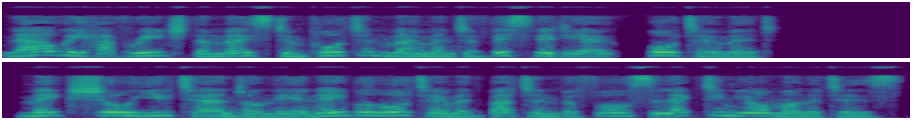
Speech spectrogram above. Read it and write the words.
Now we have reached the most important moment of this video, AutoMod. Make sure you turned on the Enable AutoMod button before selecting your monitors.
